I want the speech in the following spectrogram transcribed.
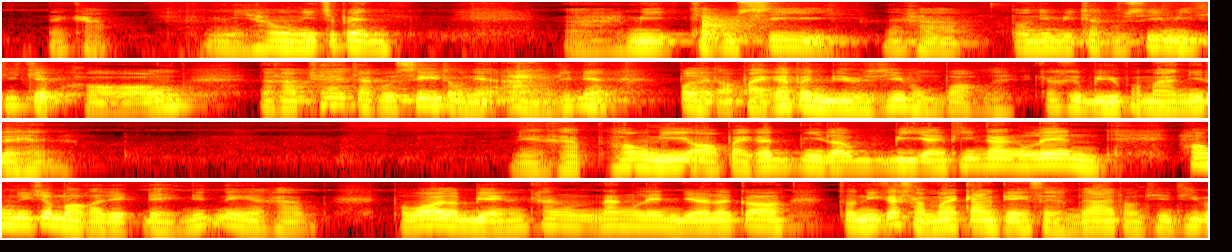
4นะครับนี่ห้องนี้จะเป็นอ่ามีจากุซี่นะครับตรงนี้มีจากุซี่มีที่เก็บของนะครับแช่จากุซี่ตรงนี้อ่างที่เนี่ยเปิดออกไปก็เป็นวิวที่ผมบอกเลย ก็คือวิวประมาณนี้เลยฮะ เนี่ยครับห้องนี้ออกไปก็มีระเบียงที่นั่งเล่น ห้องนี้จะเหมาะกับเด็ก ๆ นิดนึงครับ เพราะว่าระเบียงค่อนข้างนั่งเล่นเยอะ แล้วก็ตรงนี้ก็สามารถกางเตียงเสริมได้ตรงที่ที่เ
